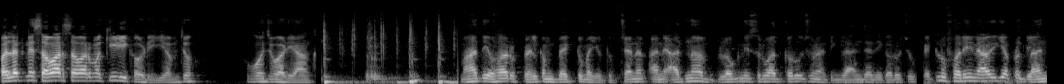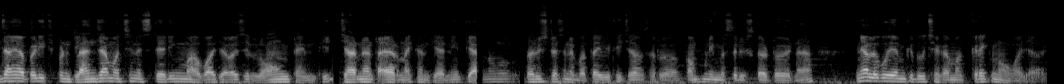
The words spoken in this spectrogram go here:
પલકને સવાર સવારમાં કીડી કવડી ગઈ એમ જો. વોજવાળી આંખ. Mahadev Har welcome back to my YouTube channel અને આજના બ્લોગની શરૂઆત કરું છું ને ગ્લાંજાથી કરું છું. એટલું ફરીને આવી ગયા, પણ ગ્લાંજા અહીંયા પડી છે. પણ ગ્લાંજામાં છે ને સ્ટેરિંગમાં અવાજ આવે છે લોંગ ટાઈમથી જ્યારના ટાયર નાખ્યા ત્યારની. ત્યારનું સર્વિસ સ્ટેશને બતાવી હતી. જ્યાં સર કંપનીમાં સર્વિસ કરતો હોય ત્યાં લોકોએ એમ કીધું છે કે આમાં ક્રેકનો અવાજ આવે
